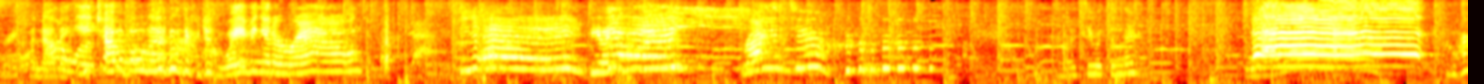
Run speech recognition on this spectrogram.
Alright, so now they each have a balloon. They're just waving it around. Yay! Do you like the balloon? Ryan too. Let's see what's in there. Why?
